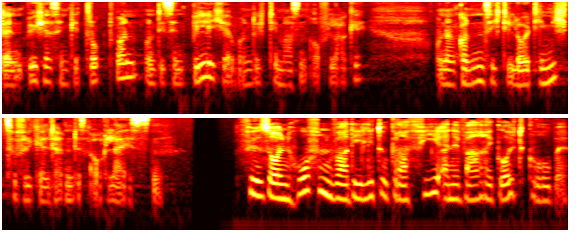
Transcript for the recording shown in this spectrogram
Denn Bücher sind gedruckt worden und die sind billiger worden durch die Massenauflage. Und dann konnten sich die Leute, die nicht so viel Geld hatten, das auch leisten. Für Solnhofen war die Lithografie eine wahre Goldgrube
